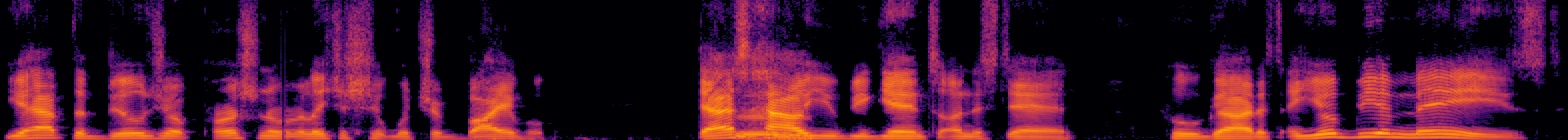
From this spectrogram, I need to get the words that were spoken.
You have to build your personal relationship with your Bible. That's how Mm. you begin to understand who God is, and you'll be amazed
